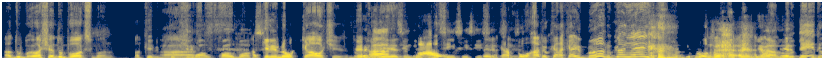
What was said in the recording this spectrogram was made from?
A do, eu achei do boxe, mano. Aquele, Ah, aquele, Qual, qual box? aquele nocaute. do Ele- cara. Ah, sim, do- Uau! sim, sim, sim, sim. Aquela sim. porrada e o cara cai, mano, ganhei! Tava perdendo a tava luta. perdendo.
